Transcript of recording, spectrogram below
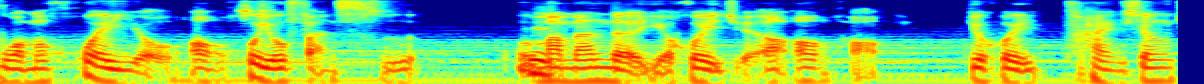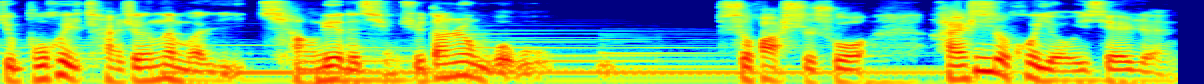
我们会有哦会有反思，我慢慢的也会觉得、嗯、哦好，就会产生就不会产生那么强烈的情绪。当然我我实话实说，还是会有一些人。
